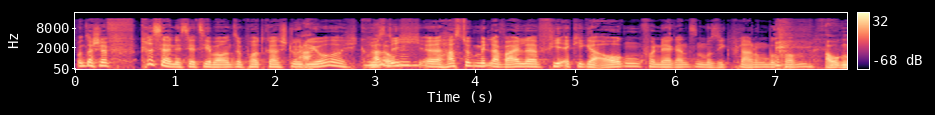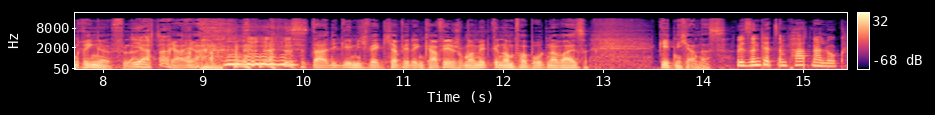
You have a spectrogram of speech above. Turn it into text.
Unser Chef Christian ist jetzt hier bei uns im Podcast-Studio. Ich grüße dich. Äh, hast du mittlerweile viereckige Augen von der ganzen Musikplanung bekommen? Augenringe vielleicht. Ja. ja. ja. das ist da, die gehen nicht weg. Ich habe hier den Kaffee schon mal mitgenommen, verbotenerweise. Geht nicht anders. Wir sind jetzt im Partnerlook,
